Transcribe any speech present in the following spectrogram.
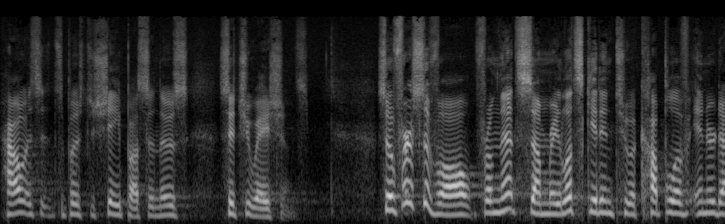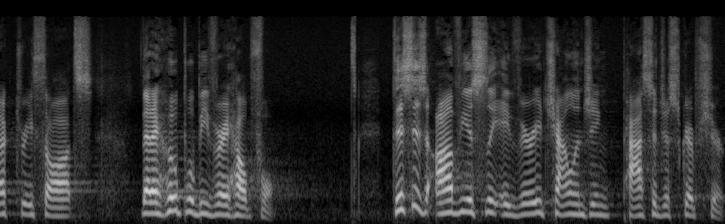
how is it supposed to shape us in those situations? So, first of all, from that summary, let's get into a couple of introductory thoughts that I hope will be very helpful. This is obviously a very challenging passage of Scripture.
